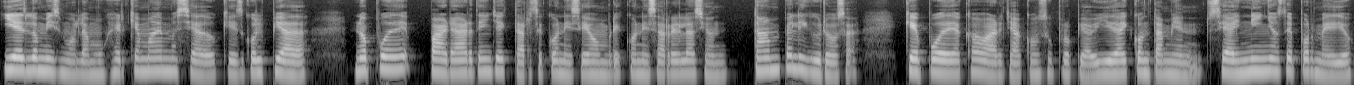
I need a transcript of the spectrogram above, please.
Y es lo mismo, la mujer que ama demasiado, que es golpeada, no puede parar de inyectarse con ese hombre, con esa relación tan peligrosa que puede acabar ya con su propia vida y con también si hay niños de por medio,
